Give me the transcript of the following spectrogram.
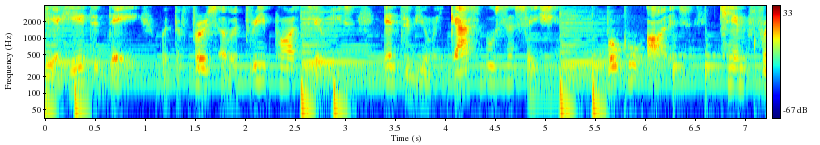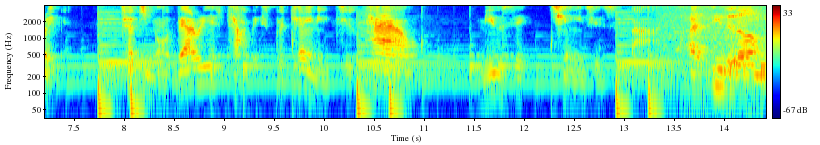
We are here today with the first of a three part series interviewing gospel sensation, vocal artist Kim Freeman, touching on various topics pertaining to how music changes lives. I see that um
